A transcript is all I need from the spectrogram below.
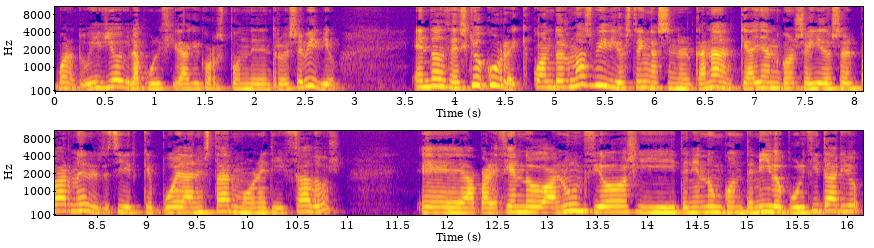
Bueno, tu vídeo y la publicidad que corresponde dentro de ese vídeo. Entonces, ¿qué ocurre? Que cuantos más vídeos tengas en el canal que hayan conseguido ser partner, es decir, que puedan estar monetizados, eh, apareciendo anuncios y teniendo un contenido publicitario,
